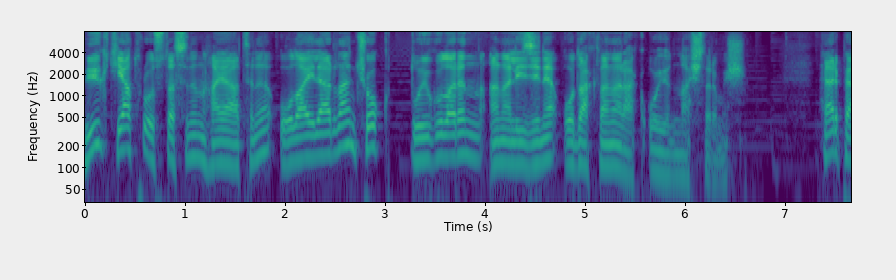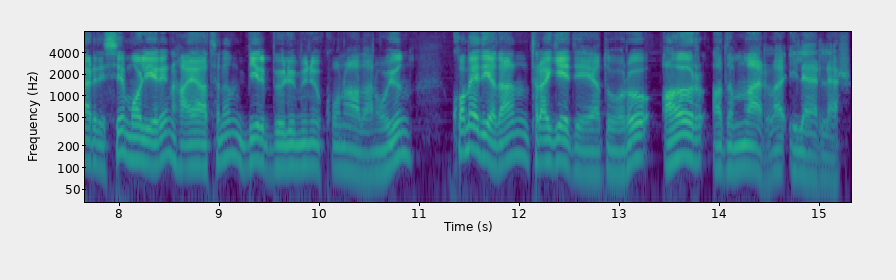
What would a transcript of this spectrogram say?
büyük tiyatro ustasının hayatını olaylardan çok duyguların analizine odaklanarak oyunlaştırmış. Her perdesi Molière'in hayatının bir bölümünü konu alan oyun, komedyadan tragediye doğru ağır adımlarla ilerler.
